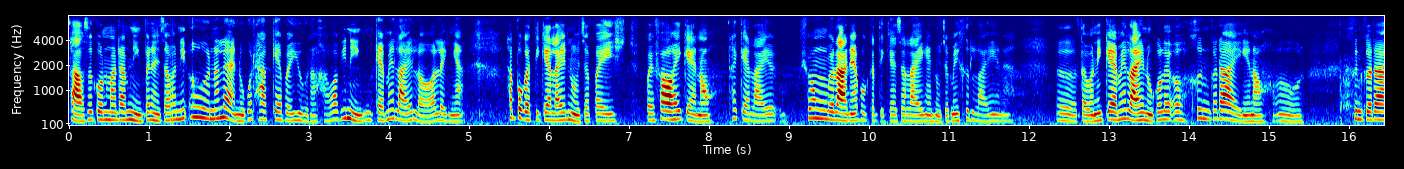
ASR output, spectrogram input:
สาวสกลมาดามหนิงไปไหนจ้าวันนี้เออนั่นแหละหนูก็ทักแกไปอยู่นะคะ ว่าพี่หนิงแกไม่ไลฟ์หรออะไรเงี้ย ถ้าปกติแกไลฟ์หนูจะไปไปเฝ้าให้แกเนาะถ้าแกไลฟ์ช่วงเวลาเนี้ยปกติแกจะไลฟ์ไงหนูจะไม่ขึ้นไลฟ์ไงนะเออแต่วันนี้แกไม่ไลฟ์หนูก็เลยเออขึ้นก็ได้อย่างเงี้ยเนาะเออขึ้นก็ได้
